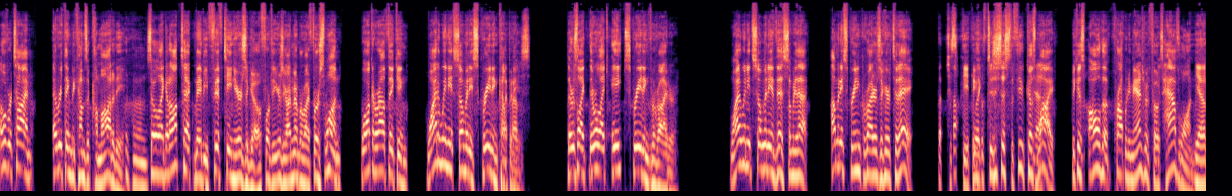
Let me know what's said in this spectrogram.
over time, everything becomes a commodity. So like an Optech maybe 15 years ago, 14 years ago, I remember my first one walking around thinking, why do we need so many screening companies? There's like, there were like eight screening provider. Why do we need so many of this, so many of that? How many screening providers are here today? But just the Like just, just a few. Cause Yeah. why? Because all the property management folks have one. yeah.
